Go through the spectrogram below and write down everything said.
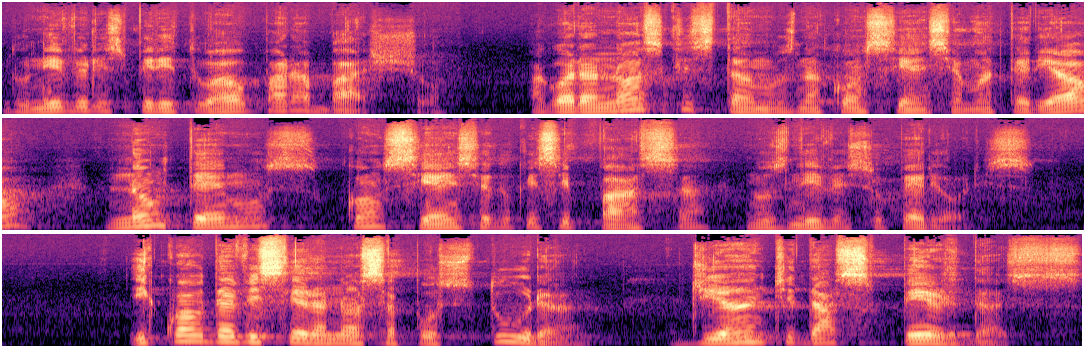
do nível espiritual para baixo. Agora, nós que estamos na consciência material, não temos consciência do que se passa nos níveis superiores. E qual deve ser a nossa postura diante das perdas?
